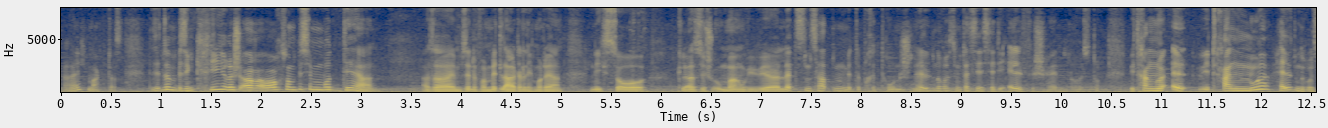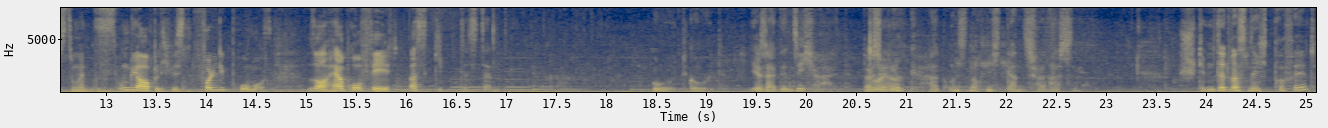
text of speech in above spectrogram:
Ja, ich mag das. Das sieht so ein bisschen kriegerisch auch, aber auch so ein bisschen modern. Also im Sinne von mittelalterlich modern. Nicht so klassisch Umhang, wie wir letztens hatten mit der bretonischen Heldenrüstung. Das hier ist ja die elfische Heldenrüstung. Wir tragen nur, El wir tragen nur Heldenrüstungen. Das ist unglaublich. Wir sind voll die Promos. So, Herr Prophet, was gibt es denn? Gut, gut. Ihr seid in Sicherheit. Das oh ja. Glück hat uns noch nicht ganz verlassen. Stimmt etwas nicht, Prophet?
